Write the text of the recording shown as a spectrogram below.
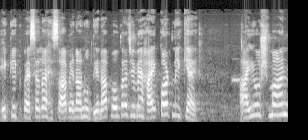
ਇੱਕ ਇੱਕ ਪੈਸੇ ਦਾ ਹਿਸਾਬ ਇਹਨਾਂ ਨੂੰ ਦੇਣਾ ਪਊਗਾ। ਜਿਵੇਂ ਹਾਈ ਕੋਰਟ ਨੇ ਕਿਹਾ ਹੈ, ਆਯੁਸ਼ਮਾਨ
